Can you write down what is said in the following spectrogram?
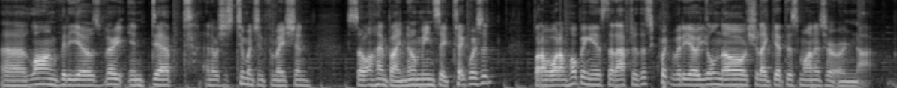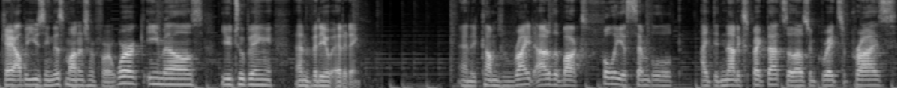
uh, long videos, very in-depth, and it was just too much information. So I'm by no means a tech wizard, but what I'm hoping is that after this quick video, you'll know should I get this monitor or not. Okay, I'll be using this monitor for work, emails, YouTubing, and video editing. And it comes right out of the box fully assembled I did not expect that, so that was a great surprise.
